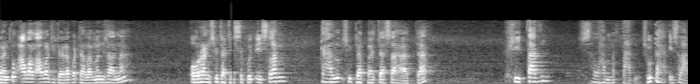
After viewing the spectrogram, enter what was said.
Itu awal-awal di daerah pedalaman sana, orang sudah disebut Islam, kalau sudah baca syahadat, khitan selamatan, sudah Islam.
